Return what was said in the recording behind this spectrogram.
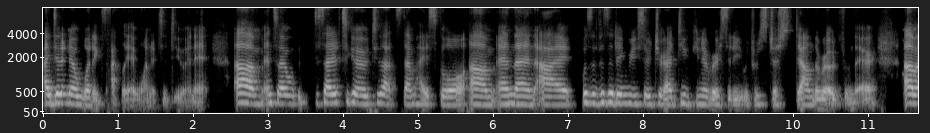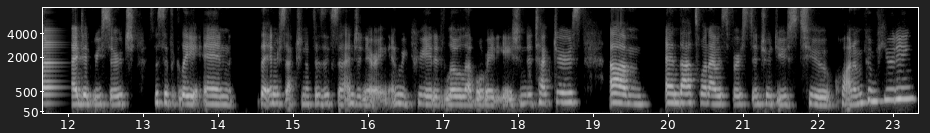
I didn't know what exactly I wanted to do in it. Um, and so I decided to go to that STEM high school. Um, and then I was a visiting researcher at Duke University, which was just down the road from there. Um, and I did research specifically in the intersection of physics and engineering, and we created low level radiation detectors. Um, and that's when I was first introduced to quantum computing.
